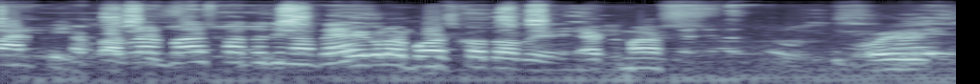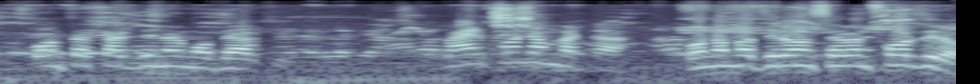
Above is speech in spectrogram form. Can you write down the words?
পার পিস হ্যাঁ, per এগুলোর বয়স কতদিন হবে? এগুলোর বয়স কত হবে? এক মাস ওই পঞ্চাশ ষাট দিনের মধ্যে আর কি। ভাইয়ের ফোন নাম্বারটা phone number zero one seven four zero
